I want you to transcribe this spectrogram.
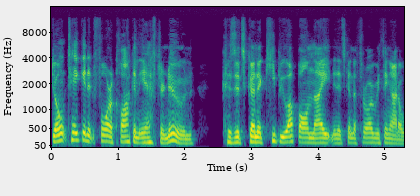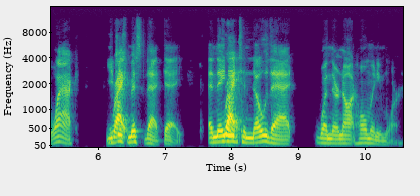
don't take it at four o'clock in the afternoon because it's going to keep you up all night and it's going to throw everything out of whack. You right. just missed that day. And they right. need to know that when they're not home anymore.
